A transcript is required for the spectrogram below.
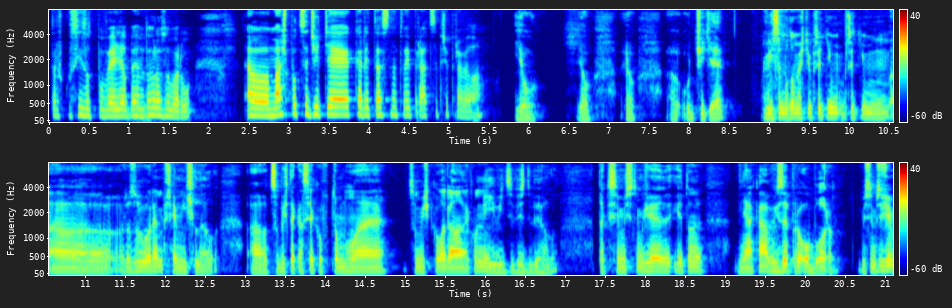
trošku si zodpověděl během toho rozhovoru. Uh, máš pocit, že tě Caritas na tvoji práci připravila? Jo, jo, jo, eh, určitě. Když jsem o tom ještě před tím, před tím uh, rozhovorem přemýšlel, uh, co bych tak asi jako v tomhle, co mi škola dala jako nejvíc vyzdvihl, tak si myslím, že je to nějaká vize pro obor. Myslím si, že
